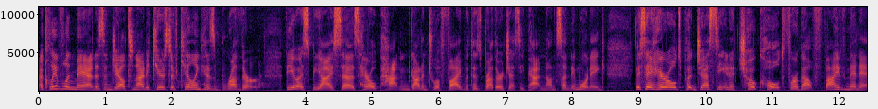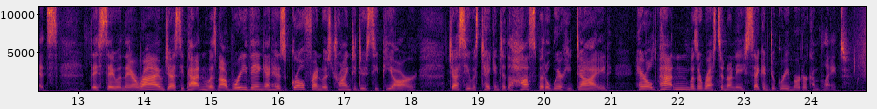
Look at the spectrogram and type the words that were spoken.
A Cleveland man is in jail tonight accused of killing his brother. The OSBI says Harold Patton got into a fight with his brother Jesse Patton on Sunday morning. They say Harold put Jesse in a chokehold for about five minutes. They say when they arrived, Jesse Patton was not breathing and his girlfriend was trying to do CPR. Jesse was taken to the hospital where he died. Harold Patton was arrested on a second degree murder complaint.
